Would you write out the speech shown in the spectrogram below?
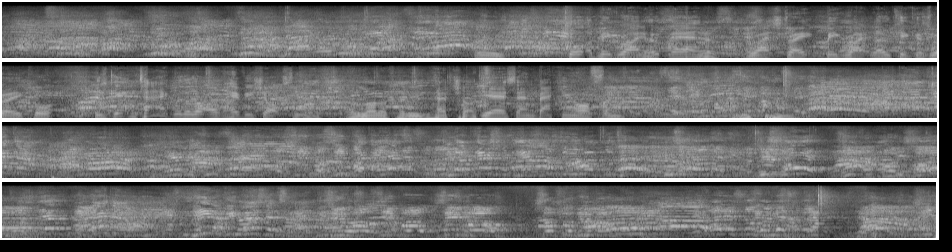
Oh, caught a big right Yes, hook there. yes. Right straight, big right low kick as well. He caught. He's getting tagged with a lot of heavy shots now. A lot of heavy headshots. Yes, and backing off and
